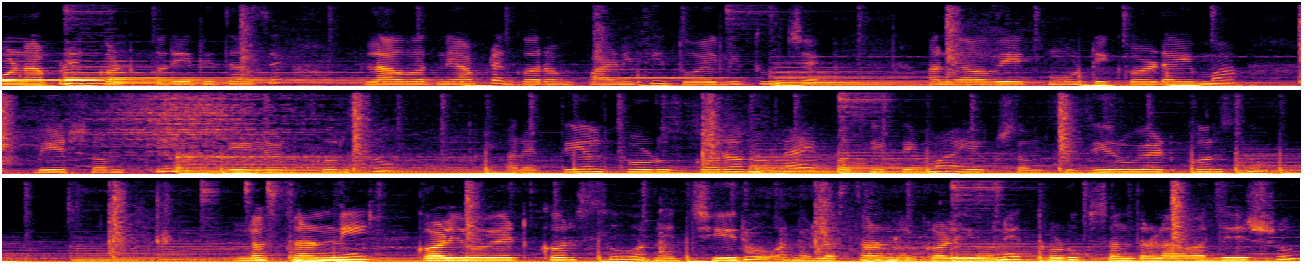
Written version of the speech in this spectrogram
પણ આપણે કટ કરી લીધા છે. ફ્લાવરને આપણે ગરમ પાણીથી ધોઈ લીધું છે. અને હવે એક મોટી કઢાઈમાં બે ચમચી તેલ એડ કરશું. અને તેલ થોડું ગરમ થાય પછી તેમાં એક ચમચી જીરું એડ કરશું. લસણની કળીઓ એડ કરશું અને જીરું અને લસણની કળીઓને થોડુંક સંતળાવા દેશું.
